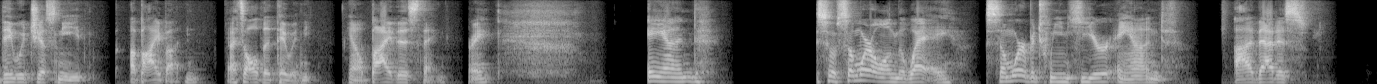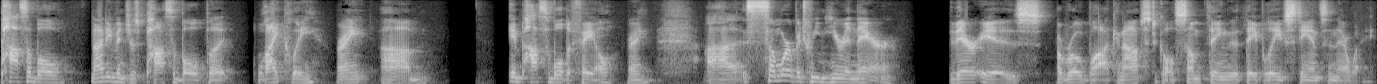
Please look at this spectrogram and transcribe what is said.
they would just need a buy button. That's all that they would need. You know, buy this thing, right? And so somewhere along the way, somewhere between here and uh, that is possible, not even just possible, but likely, right? Um, impossible to fail, right? Uh, somewhere between here and there, there is a roadblock, an obstacle, something that they believe stands in their way,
